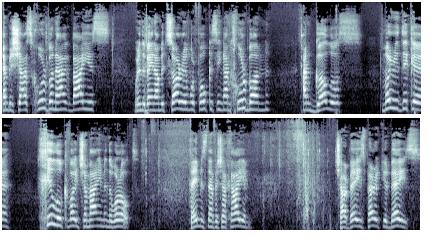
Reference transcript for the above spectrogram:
And b'shas Churban Hagbayis, we're in the Bein HaMitzarim, we're focusing on Churban, on Golos, murdik chiluk vayit shamayim in the world. Famous Nefesh HaChaim, Char Beis, Perik Yud Beis.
